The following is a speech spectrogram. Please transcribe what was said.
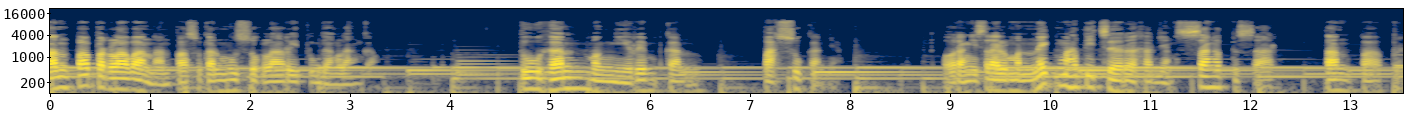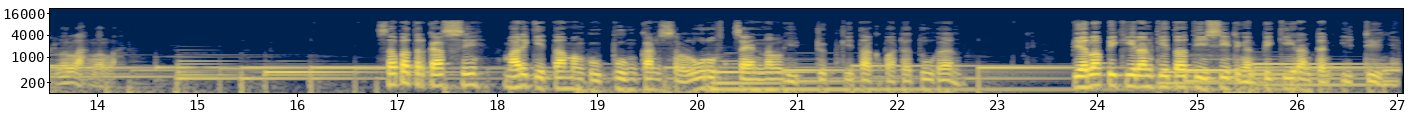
tanpa perlawanan pasukan musuh lari tunggang langgang. Tuhan mengirimkan pasukannya. Orang Israel menikmati jarahan yang sangat besar tanpa berlelah-lelah. Sahabat terkasih, mari kita menghubungkan seluruh channel hidup kita kepada Tuhan. Biarlah pikiran kita diisi dengan pikiran dan idenya.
